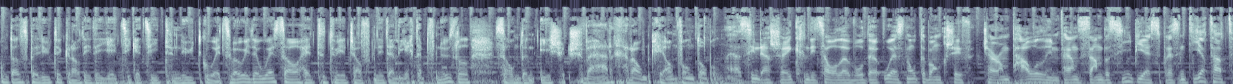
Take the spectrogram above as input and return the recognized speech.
Und das bedeutet gerade in der jetzigen Zeit nichts Gutes. Weil in den USA hat die Wirtschaft nicht einen leichten Pfnüsel, sondern ist schwer krank, Jan von Doppel. Ja, es sind erschreckende Zahlen, die der US-Notenbankchef Jerome Powell im Fernsehsender CBS präsentiert hat.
